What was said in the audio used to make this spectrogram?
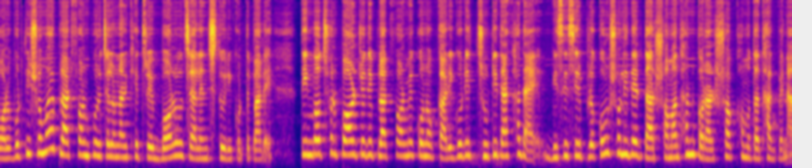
পরবর্তী সময়ে প্ল্যাটফর্ম পরিচালনার ক্ষেত্রে বড় চ্যালেঞ্জ তৈরি করতে পারে। তিন বছর পর যদি প্ল্যাটফর্মে কোনো কারিগরি ত্রুটি দেখা দেয়, বিসিসির প্রকৌশলীদের তার সমাধান করার সক্ষমতা থাকবে না।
